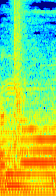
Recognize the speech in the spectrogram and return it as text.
I know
